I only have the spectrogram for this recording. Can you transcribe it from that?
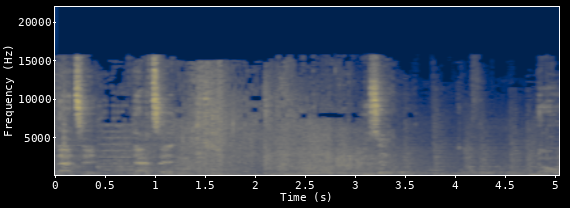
That's it. That's it. Is it? No?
